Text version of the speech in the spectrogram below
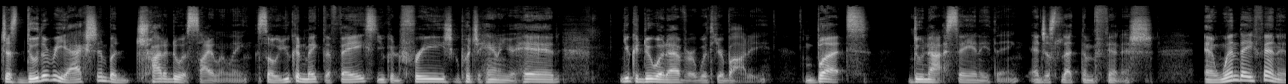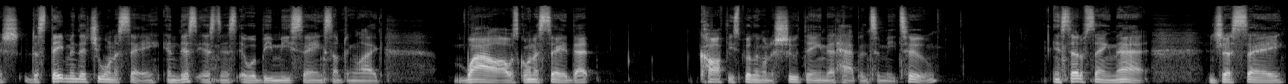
just do the reaction, but try to do it silently. So you can make the face, you can freeze, you can put your hand on your head, you can do whatever with your body, but do not say anything and just let them finish. And when they finish, the statement that you want to say, in this instance, it would be me saying something like, Wow, I was going to say that coffee spilling on the shoe thing that happened to me too. Instead of saying that, just say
